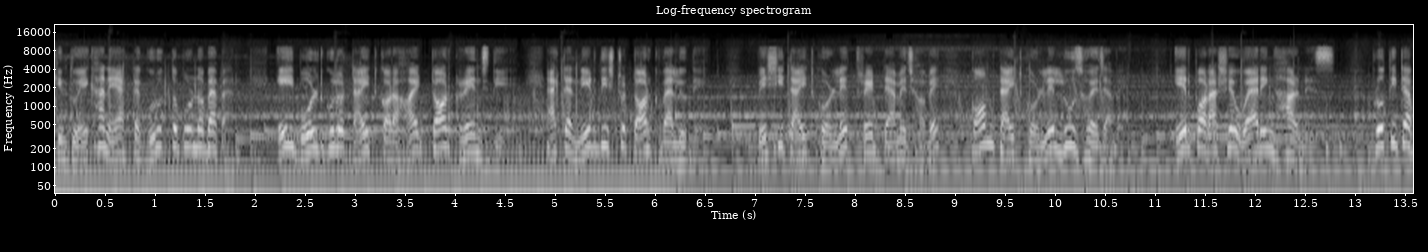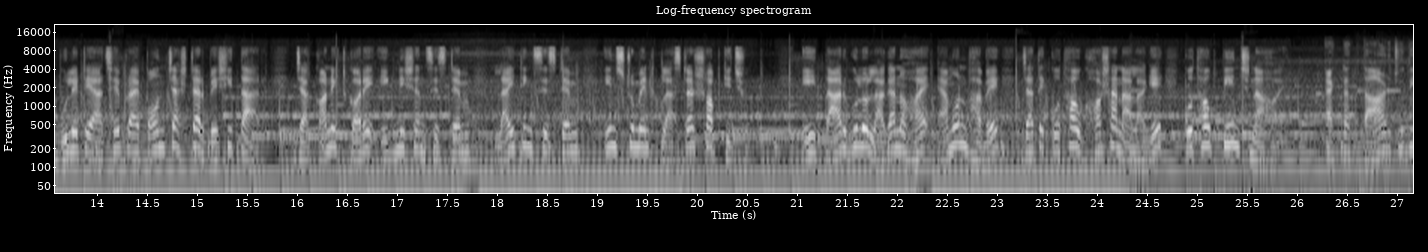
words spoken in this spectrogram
কিন্তু এখানে একটা গুরুত্বপূর্ণ ব্যাপার, এই বোল্টগুলো টাইট করা হয় টর্ক রেঞ্জ দিয়ে, একটা নির্দিষ্ট টর্ক ভ্যালুতে। বেশি টাইট করলে থ্রেড ড্যামেজ হবে, কম টাইট করলে লুজ হয়ে যাবে। এরপর আসে ওয়্যারিং হারনেস। প্রতিটা বুলেটে আছে প্রায় পঞ্চাশটার বেশি তার, যা কানেক্ট করে ignition system, lighting system, instrument cluster সব কিছু এই তারগুলো লাগানো হয় এমনভাবে যাতে কোথাও ঘষা না লাগে, কোথাও পিঞ্চ না হয়। একটা তার যদি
